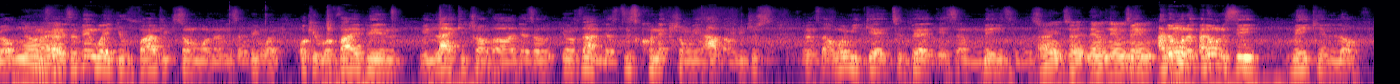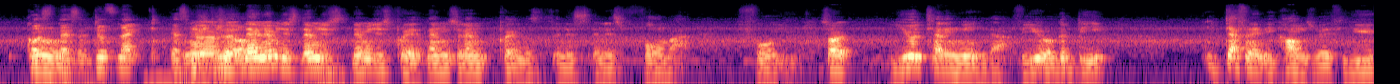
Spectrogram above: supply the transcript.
lot. No, right? It's a thing where you vibe with someone, and it's a thing where okay, we're vibing, we like each other. There's a you understand? There's this connection we have, and we just you understand. When we get into bed, it's amazing. As well. Alright, so let let So let me, I don't want to. I don't want to say making love, because Mm. there's a diff like there's No, making so love. let, let me just let me just let me just put it let me so let me put it in this in this in this format for you. So you're telling me that for you a good beat definitely comes with you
